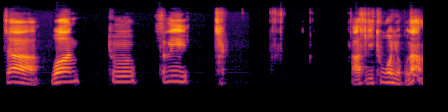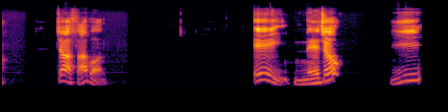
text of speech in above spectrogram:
자, 1, 2, 3, 착. 아, 3, 2, 1이었구나. 자, 4번. A, 내적 2,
